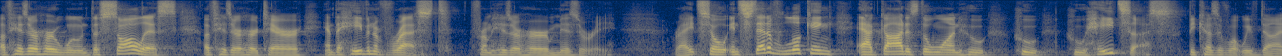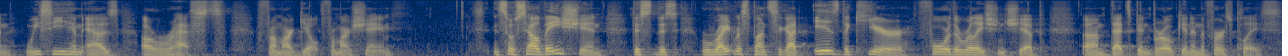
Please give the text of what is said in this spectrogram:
of his or her wound, the solace of his or her terror, and the haven of rest from his or her misery. Right? So instead of looking at God as the one who, who, who hates us because of what we've done, we see him as a rest from our guilt, from our shame. And so, salvation, this, this right response to God, is the cure for the relationship um, that's been broken in the first place.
